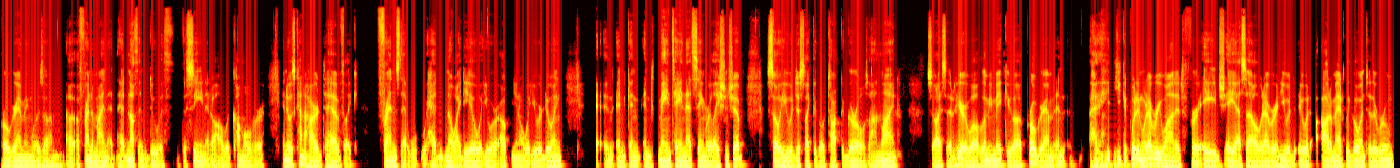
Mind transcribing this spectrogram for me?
programming was um, a, a, friend of mine that had nothing to do with the scene at all would come over, and it was kind of hard to have like friends that w- had no idea what you were up, you know, what you were doing, and and and, and maintain that same relationship. So he would just like to go talk to girls online so I said, "Here, well, let me make you a program." And he could put in whatever he wanted for age, ASL, whatever, and he would it would automatically go into the room,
